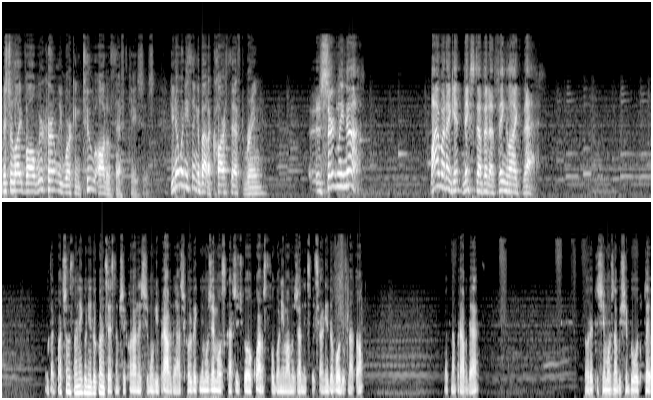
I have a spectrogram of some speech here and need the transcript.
Mr. Lightball, we're currently working two auto theft cases. Do you know anything about a car theft ring? Uh, certainly not. Why would I get mixed up in a thing like that? No tak patrząc na niego nie do końca jestem przekonany, czy mówi prawdę, aczkolwiek nie możemy oskarżyć go o kłamstwo, bo nie mamy żadnych specjalnie dowodów na to. Tak naprawdę. Teoretycznie można by się było tutaj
